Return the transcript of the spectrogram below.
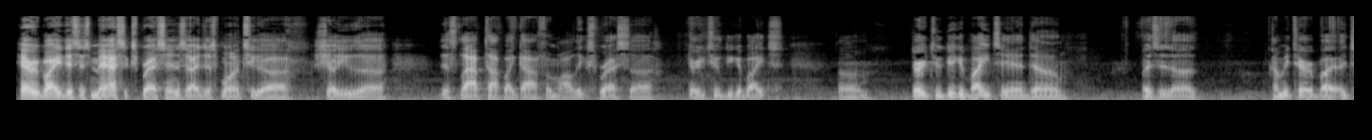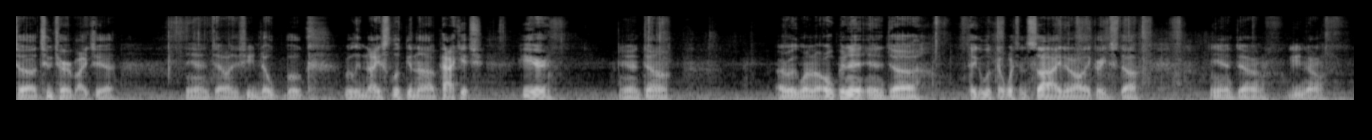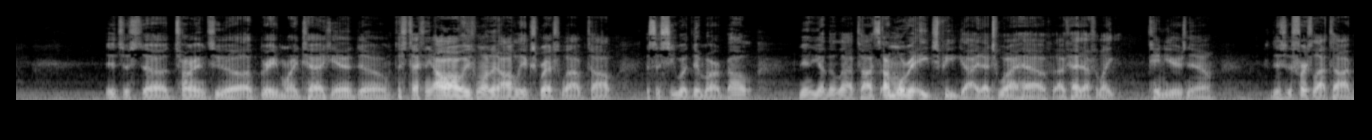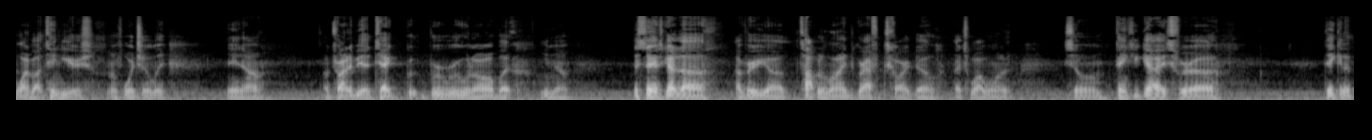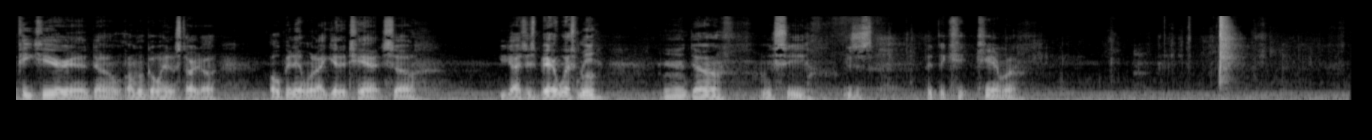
Hey everybody, this is Mass Expressions. I just wanted to uh, show you the this laptop I got from AliExpress, uh, 32 gigabytes. Um, 32 gigabytes and um, what is it? Uh, how many terabytes? It's uh, two terabytes, yeah. And uh, see notebook, really nice looking uh, package here. And uh, I really want to open it and uh, take a look at what's inside and all that great stuff. And, uh, you know, it's just uh, trying to uh, upgrade my tech and uh, just testing. I always want an AliExpress laptop just to see what them are about than the other laptops. I'm more of an HP guy. That's what I have. I've had that for like 10 years now. This is the first laptop I've bought about 10 years, unfortunately. You know, I'm trying to be a tech guru and all, but you know, this thing's got a, a very uh, top of the line graphics card though. That's what I wanted. So um, thank you guys for uh, taking a peek here, and uh, I'm gonna go ahead and start uh, opening it when I get a chance. So you guys just bear with me, and uh, let me see. Let's just put the ca camera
